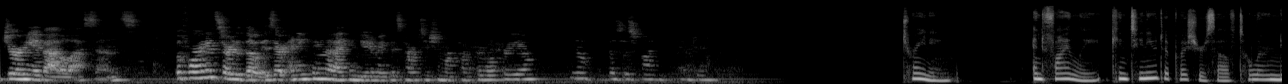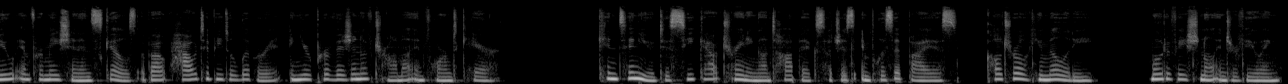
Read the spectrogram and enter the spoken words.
journey of adolescence. Before I get started, though, is there anything that I can do to make this conversation more comfortable for you? No, this is fine. Thank you. Training. And finally, continue to push yourself to learn new information and skills about how to be deliberate in your provision of trauma informed care. Continue to seek out training on topics such as implicit bias, cultural humility, motivational interviewing,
